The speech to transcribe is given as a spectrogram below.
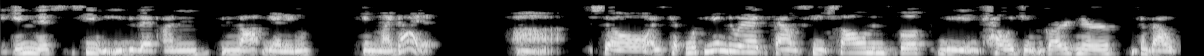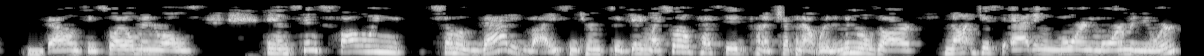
in this seaweed that I'm not getting in my diet. Uh, so I just kept looking into it, found Steve Solomon's book, The Intelligent Gardener, about balancing soil minerals. And since following some of that advice in terms of getting my soil tested, kind of checking out where the minerals are, not just adding more and more manure,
